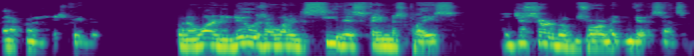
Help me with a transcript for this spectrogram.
background in history. But what I wanted to do is I wanted to see this famous place and just sort of absorb it and get a sense of it.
